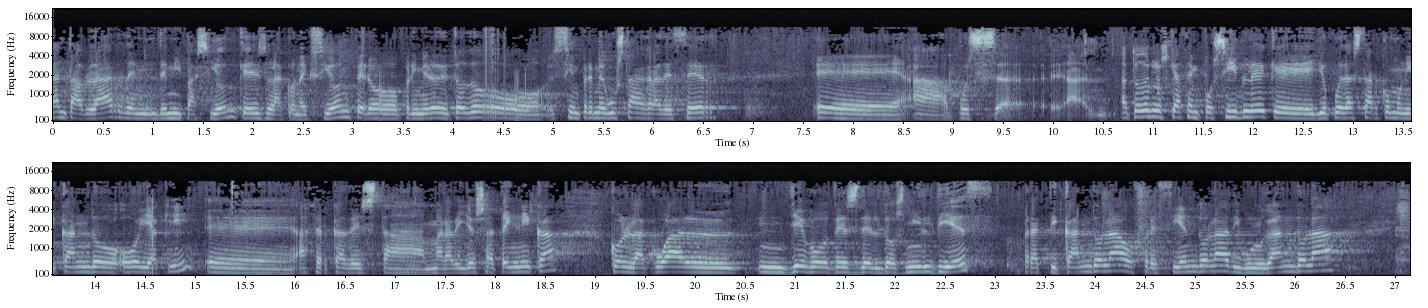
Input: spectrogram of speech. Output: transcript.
me encanta hablar de, mi pasión, que es la conexión, pero primero de todo siempre me gusta agradecer eh, a, pues, a, todos los que hacen posible que yo pueda estar comunicando hoy aquí eh, acerca de esta maravillosa técnica con la cual llevo desde el 2010 practicándola, ofreciéndola, divulgándola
